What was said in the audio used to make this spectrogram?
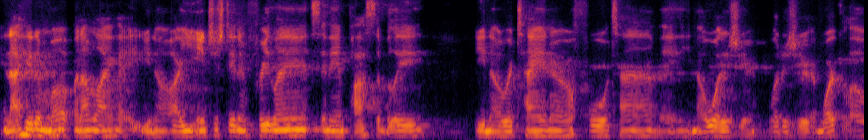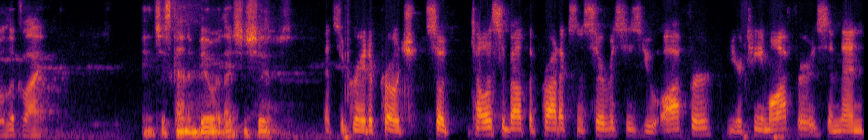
and I hit them up, and I'm like, hey, you know, are you interested in freelance, and then possibly, you know, retainer or full time, and you know, what is your what is your workload look like, and just kind of build relationships. That's a great approach. So tell us about the products and services you offer, your team offers, and then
